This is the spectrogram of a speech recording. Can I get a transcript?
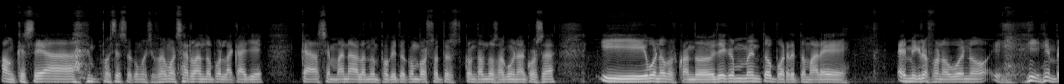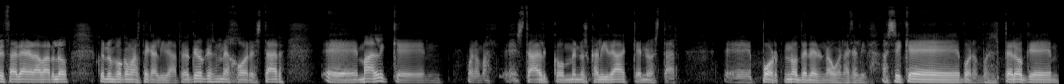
aunque sea, pues eso, como si fuéramos charlando por la calle cada semana, hablando un poquito con vosotros, contándoos alguna cosa y bueno, pues cuando llegue el momento, pues retomaré el micrófono bueno y, y, empezaré a grabarlo con un poco más de calidad. Pero creo que es mejor estar eh, mal que, bueno, mal, estar con menos calidad que no estar eh, por no tener una buena calidad. Así que, bueno, pues espero que,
